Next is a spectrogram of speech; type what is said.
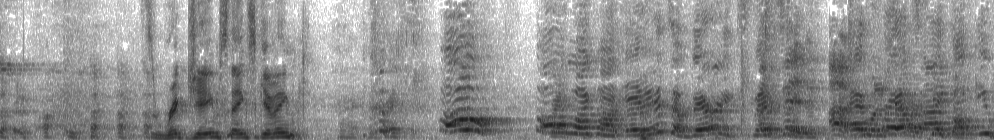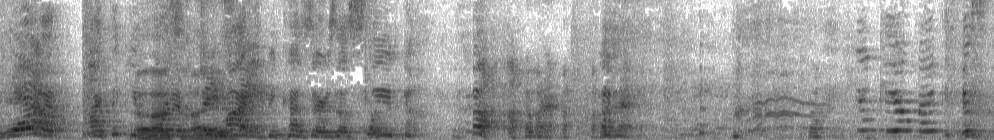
it's Rick James Thanksgiving. Oh, oh Chris. my God! It's a very expensive. Listen. And Chris, I think you wore yeah. it. I think you oh, wore it nice. too much because there's a sleeve. Open it. Open you can't make this.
